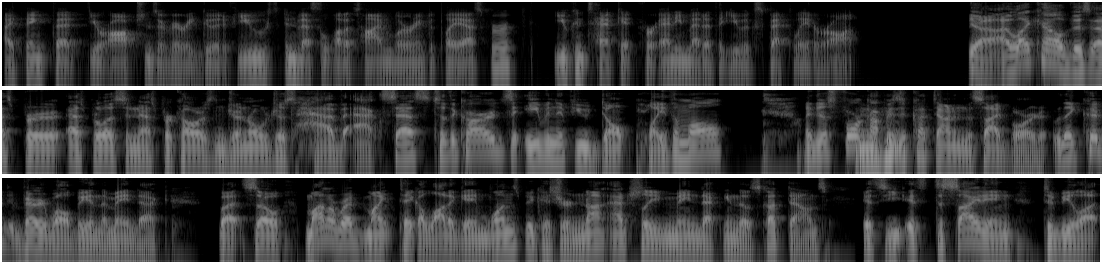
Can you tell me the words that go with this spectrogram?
I think that your options are very good. If you invest a lot of time learning to play Esper, you can tech it for any meta that you expect later on. Yeah, I like how this Esper Esper list and Esper colors in general just have access to the cards, even if you don't play them all. Like there's 4 mm-hmm. copies of cut down in the sideboard. They could very well be in the main deck. But so mono red might take a lot of game ones because you're not actually main decking those cut downs. It's it's deciding to be like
